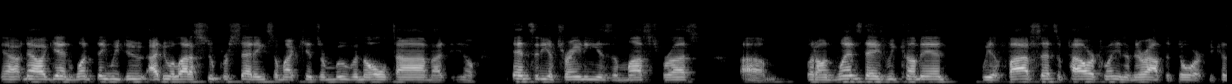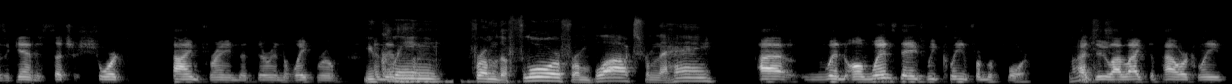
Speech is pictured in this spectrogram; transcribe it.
Now, now, again, one thing we do, I do a lot of supersetting. So my kids are moving the whole time. I, you know, density of training is a must for us. Um, but on Wednesdays, we come in, we have five sets of power clean and they're out the door because again, it's such a short time frame that they're in the weight room. You And clean then- from the floor, from blocks, from the hang. Uh, when on Wednesdays we clean from the floor. I do. I like the power clean.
